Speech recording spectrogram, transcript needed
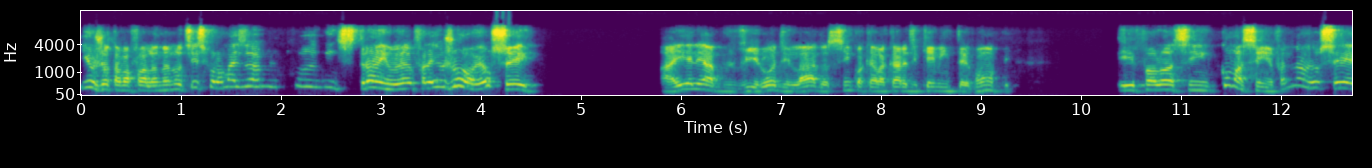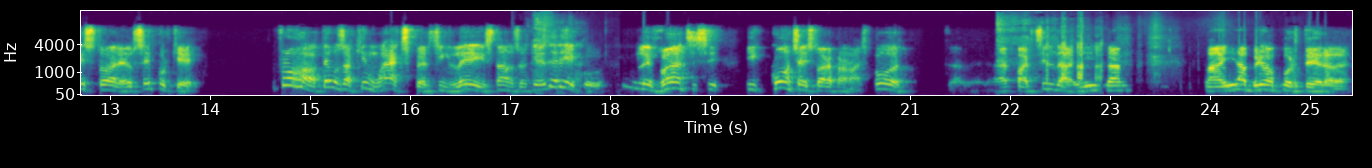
E o Jô estava falando a notícia e falou, mas é estranho. Eu falei, Jô, eu sei. Aí ele virou de lado, assim, com aquela cara de quem me interrompe, e falou assim: Como assim? Eu falei: Não, eu sei a história, eu sei por quê. Ele falou: oh, Temos aqui um expert em leis, tá, não sei o quê. Federico, levante-se e conte a história para nós. Pô, a partir daí, tá, aí abriu a porteira, né?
